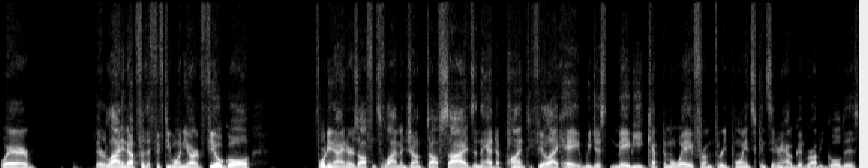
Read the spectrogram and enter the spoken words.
where they're lining up for the 51 yard field goal 49ers offensive lineman jumped off sides and they had to punt to feel like, hey, we just maybe kept them away from three points, considering how good Robbie Gould is.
